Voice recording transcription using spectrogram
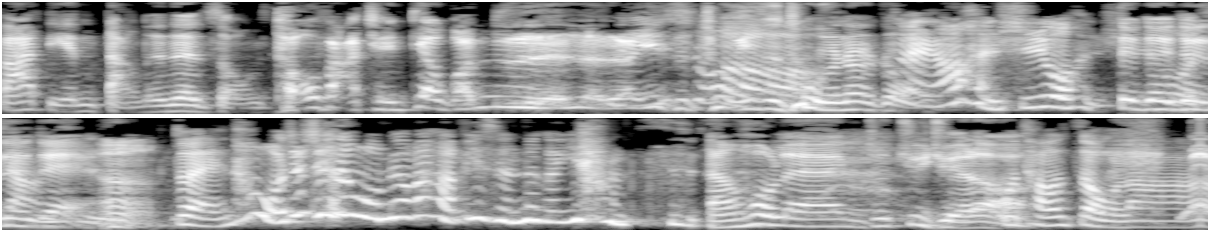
八点档的那种，头发全掉光，一直吐，一直吐的那种。对，然后很虚弱，很虚弱，对对对对对，嗯，对。然后我就觉得我没有办法变成那个样子。然后嘞，你就拒绝了，我逃走了。立马，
